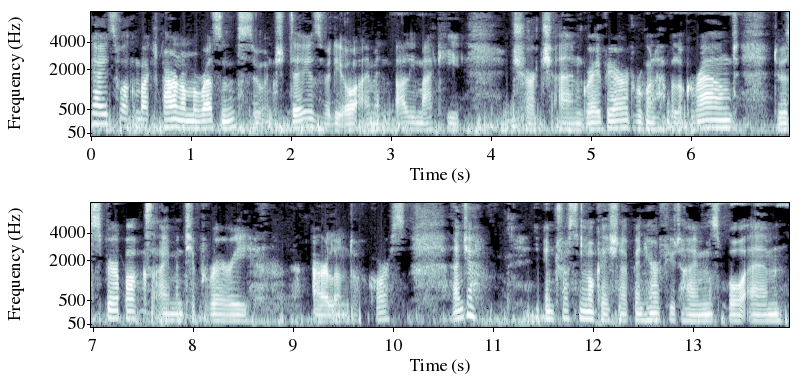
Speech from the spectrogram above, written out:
guys, welcome back to Paranormal Resident. So in today's video I'm in Ballymackey Church and Graveyard. We're going to have a look around, do a spirit box. I'm in Tipperary, Ireland of course. And yeah, interesting location. I've been here a few times but um,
